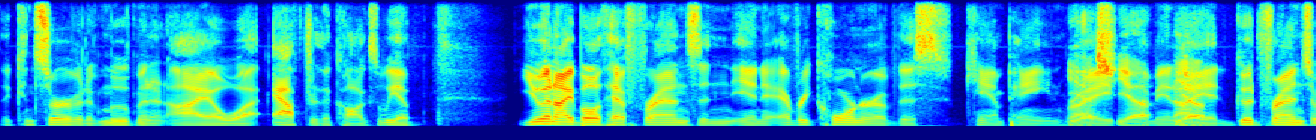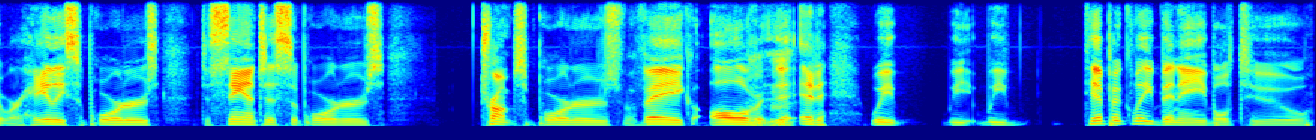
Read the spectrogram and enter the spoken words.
the conservative movement in Iowa after the caucus. We have you and I both have friends in, in every corner of this campaign, Yes, right? yeah, I mean, yeah. I had good friends that were Haley supporters, DeSantis supporters, Trump supporters, Vivek, all over. Mhm. And we we we've typically been able to,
